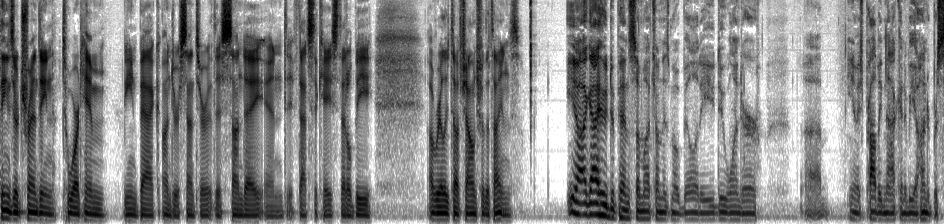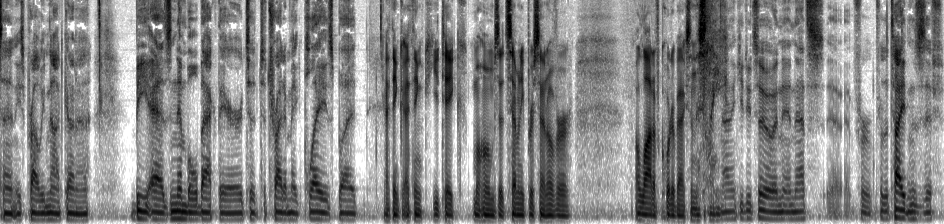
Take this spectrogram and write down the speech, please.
things are trending toward him being back under center this Sunday, and if that's the case, that'll be a really tough challenge for the Titans. You know, a guy who depends so much on his mobility, you do wonder. Uh, you know, he's probably not going to be hundred percent. He's probably not going to be as nimble back there to to try to make plays, but. I think I think you take Mahomes at seventy percent over a lot of quarterbacks in this league. I think you do too, and and that's uh, for for the Titans. If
